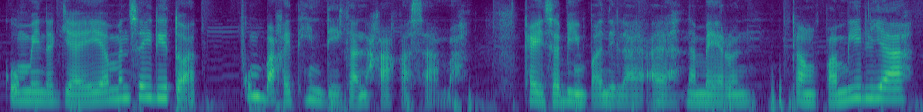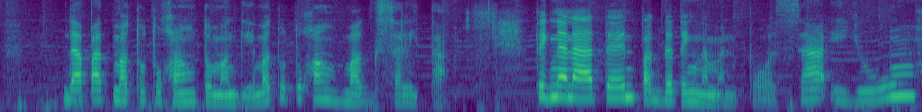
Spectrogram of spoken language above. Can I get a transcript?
kung may nagyayaman sa dito at kung bakit hindi ka nakakasama. Kaya sabihin pa nila ah, na meron kang pamilya, dapat matuto kang tumanggi, matuto kang magsalita. Tignan natin pagdating naman po sa iyong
